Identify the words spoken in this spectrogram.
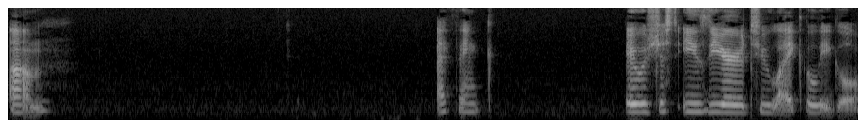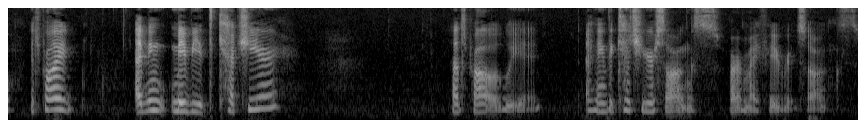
Um, I think it was just easier to like illegal. It's probably, I think maybe it's catchier. That's probably it. I think the catchier songs are my favorite songs.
